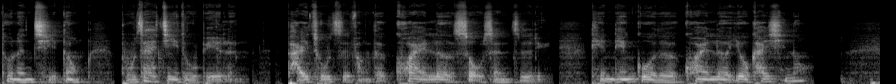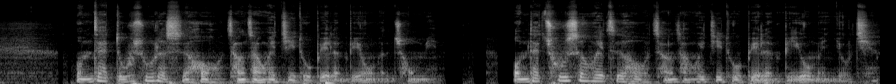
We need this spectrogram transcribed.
都能启动不再嫉妒别人、排除脂肪的快乐瘦身之旅，天天过得快乐又开心哦。我们在读书的时候，常常会嫉妒别人比我们聪明；我们在出社会之后，常常会嫉妒别人比我们有钱。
